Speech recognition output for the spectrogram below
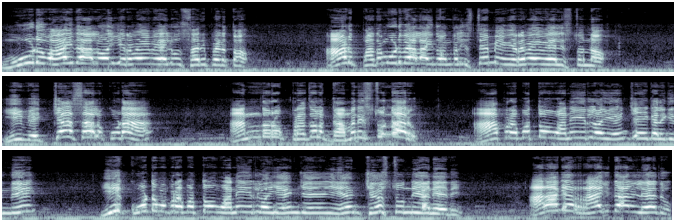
మూడు వాయిదాలో ఇరవై వేలు సరిపెడతాం. ఆడు పదమూడు వేల ఐదు వందలు ఇస్తే మేము ఇరవై వేలు ఇస్తున్నాం. ఈ వ్యత్యాసాలు కూడా అందరూ ప్రజలు గమనిస్తున్నారు. ఆ ప్రభుత్వం వన్ ఇయర్లో ఏం చేయగలిగింది? ఈ కూటమి ప్రభుత్వం వన్ ఇయర్లో ఏం చే ఏం చేస్తుంది అనేది. అలాగే రాజధాని లేదు.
